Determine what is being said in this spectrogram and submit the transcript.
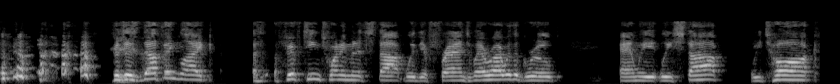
Because there's nothing like a 15, 20 minute stop with your friends. We ride with a group and we, we stop, we talk,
